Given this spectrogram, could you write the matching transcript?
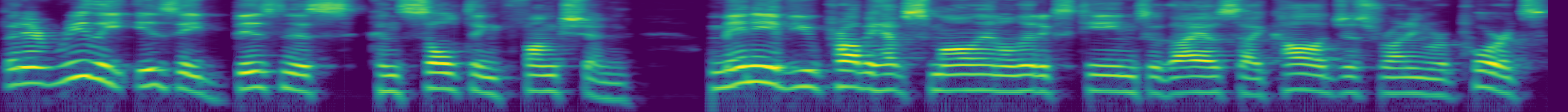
but it really is a business consulting function. Many of you probably have small analytics teams with IO psychologists running reports,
